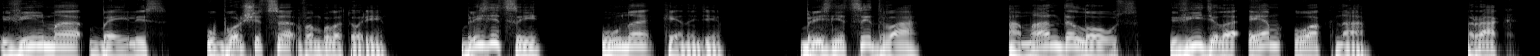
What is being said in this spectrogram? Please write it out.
Вильма Бейлис, уборщица в амбулатории. Близнецы. Уна Кеннеди. Близнецы 2. Аманда Лоус. Видела М у окна. Рак.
